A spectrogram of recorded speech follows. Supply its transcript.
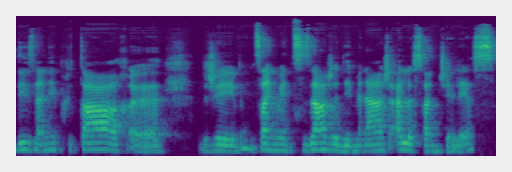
des années plus tard, euh, j'ai 25-26 ans, je déménage à Los Angeles.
